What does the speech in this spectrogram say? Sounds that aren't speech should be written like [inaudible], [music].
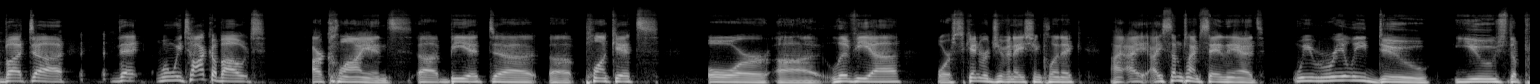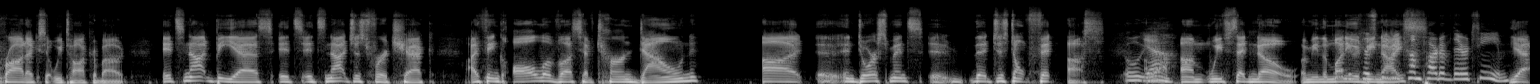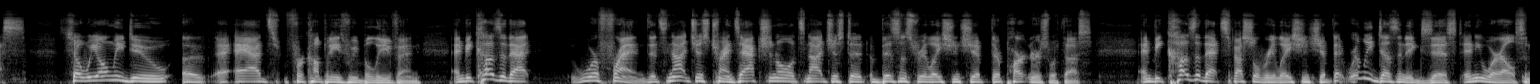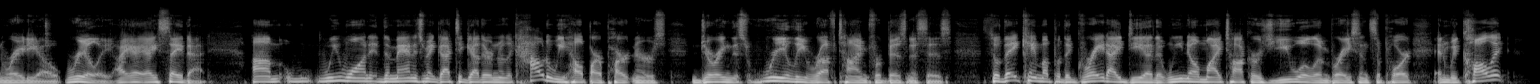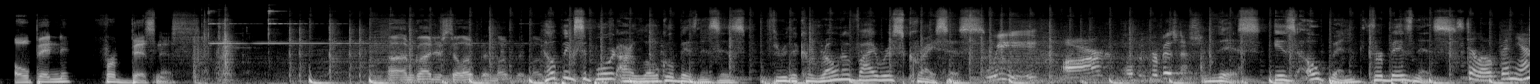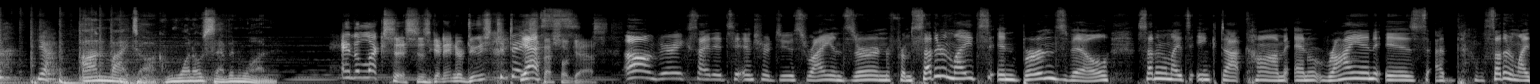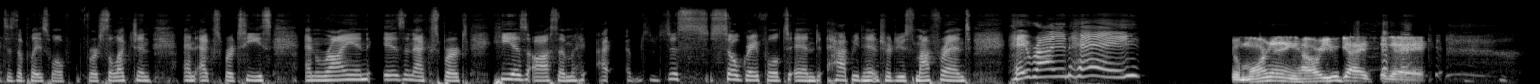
[laughs] but uh, that when we talk about our clients, uh, be it uh, uh, Plunkett's or uh, Livia or Skin Rejuvenation Clinic, I, I, I sometimes say in the ads, we really do use the products that we talk about. It's not BS. It's it's not just for a check. I think all of us have turned down uh, uh, endorsements uh, that just don't fit us. Oh yeah, Um, we've said no. I mean, the money would be we nice. become part of their team. Yes. So we only do uh, ads for companies we believe in. And because of that, we're friends. It's not just transactional, it's not just a, a business relationship. They're partners with us. And because of that special relationship that really doesn't exist anywhere else in radio, really, I, I, I say that. Um, we wanted the management got together and were like, how do we help our partners during this really rough time for businesses? So they came up with a great idea that we know my talkers you will embrace and support, and we call it Open for Business. Uh, I'm glad you're still open. Open. open. helping support our local businesses through the coronavirus crisis. We are open for business. This is Open for Business Still open, yeah? Yeah. on My Talk 1071. And Alexis is going to introduce today's Yes. special guest. Oh, I'm very excited to introduce Ryan Zurn from Southern Lights in Burnsville, southernlightsinc.com. And Ryan is, uh, [laughs] Southern Lights is a place, well, for selection and expertise. And Ryan is an expert. He is awesome. I, I'm just so grateful to, and happy to introduce my friend. Hey, Ryan. Hey. Good morning. How are you guys [laughs] today?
